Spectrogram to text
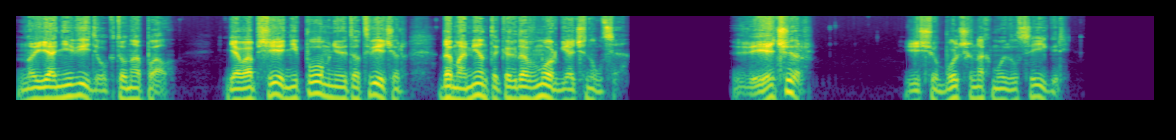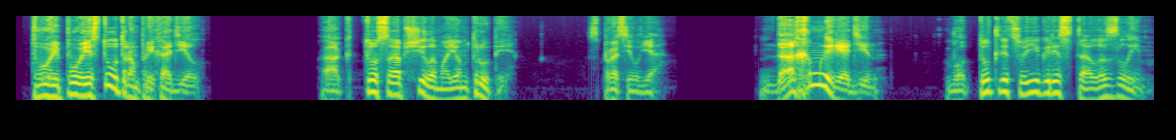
Но я не видел, кто напал. Я вообще не помню этот вечер до момента, когда в морге очнулся. «Вечер?» — еще больше нахмурился Игорь. «Твой поезд утром приходил». «А кто сообщил о моем трупе?» — спросил я. «Да хмырь один». Вот тут лицо Игоря стало злым.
